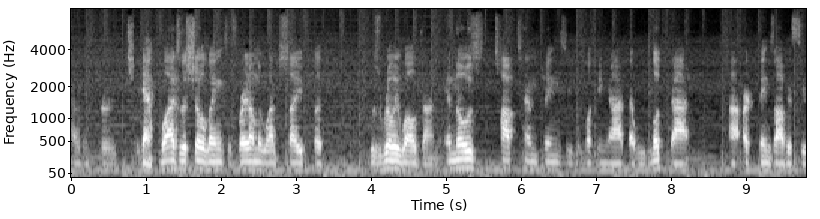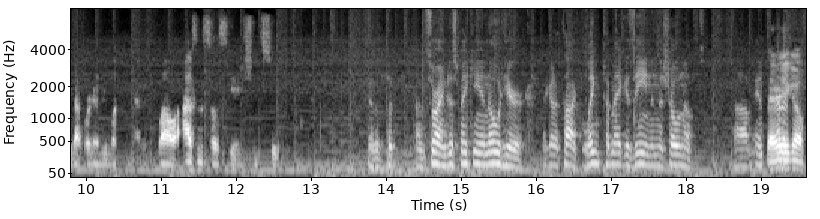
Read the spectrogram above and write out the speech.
kind of encourage. Again, we'll add to the show links. It's right on the website, but it was really well done. And those top ten things that you're looking at that we looked at uh, are things obviously that we're going to be looking at as well as an association soon. Gotta put. I'm sorry. I'm just making a note here. I gotta talk. Link to magazine in the show notes. Um, and There you go.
